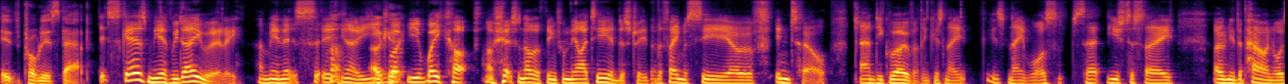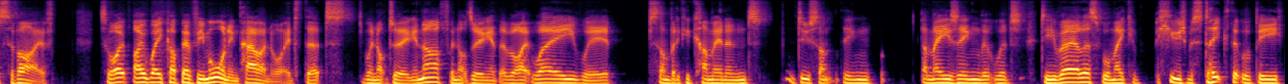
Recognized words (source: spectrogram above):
it's probably a step. it scares me every day really i mean it's it, Huh, you know you, okay. wa- you wake up I mean, it's another thing from the it industry the famous ceo of intel andy grove i think his name his name was used to say only the paranoid survive so I, I wake up every morning paranoid that we're not doing enough we're not doing it the right way we're somebody could come in and do something amazing that would derail us we'll make a, huge mistake that would be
